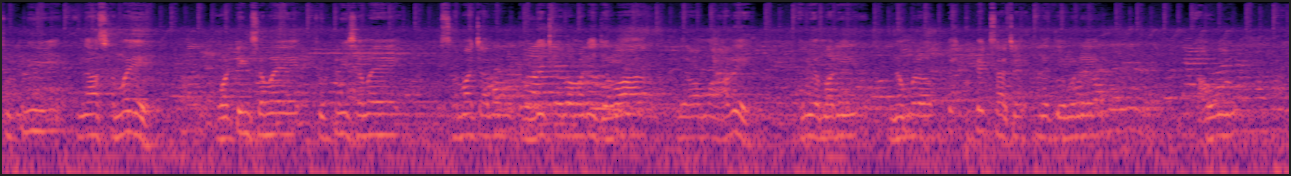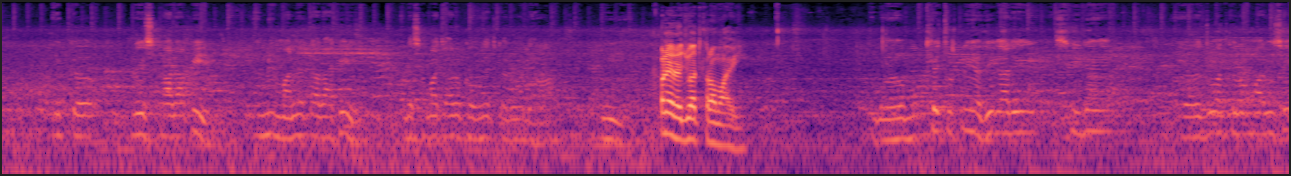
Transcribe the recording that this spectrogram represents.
ચૂંટણીના સમયે વોટિંગ સમયે ચૂંટણી સમયે સમાચારોનું કવરેજ કરવા માટે જવા દેવામાં આવે એવી અમારી નમ્ર અપેક્ષા છે અને તેઓને આવું એક પ્રેસ કાર્ડ આપી એમની માન્યતા રાખી અને સમાચારો કવરેજ કરવા દેવા જોઈએ. રજૂઆત કરવામાં આવી? મુખ્ય ચૂંટણી અધિકારી શ્રીને રજૂઆત કરવામાં આવી છે.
